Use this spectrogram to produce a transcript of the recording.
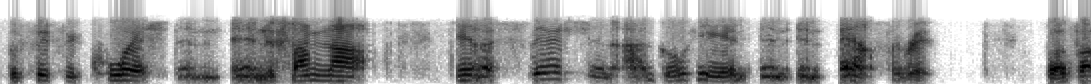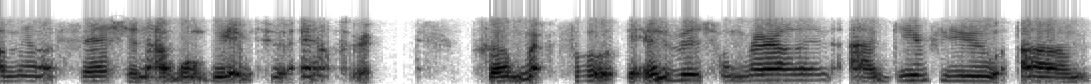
specific question, and if I'm not in a session, I go ahead and, and answer it. But if I'm in a session, I won't be able to answer it. So for the individual from Maryland, I give you um,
